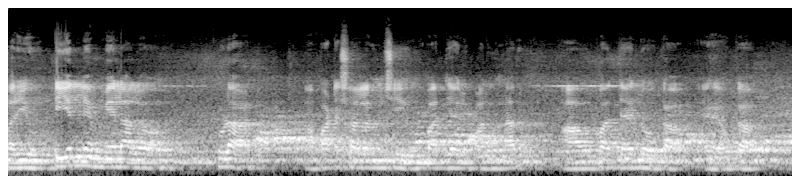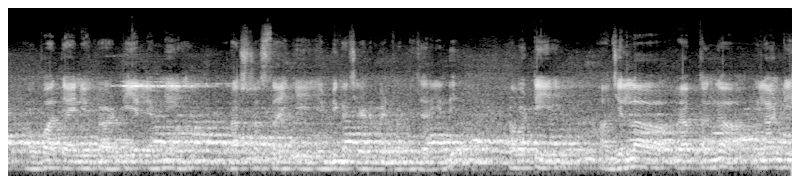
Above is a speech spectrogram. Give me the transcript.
మరియు టిఎల్ఎం మేళాలో కూడా ఆ పాఠశాల నుంచి ఉపాధ్యాయులు పాల్గొన్నారు. ఆ ఉపాధ్యాయులు ఒక ఒక ఉపాధ్యాయుని యొక్క డిఎల్ఎంని రాష్ట్ర స్థాయికి ఎంపిక చేయడం అనేటువంటి జరిగింది. కాబట్టి ఆ జిల్లా వ్యాప్తంగా ఇలాంటి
